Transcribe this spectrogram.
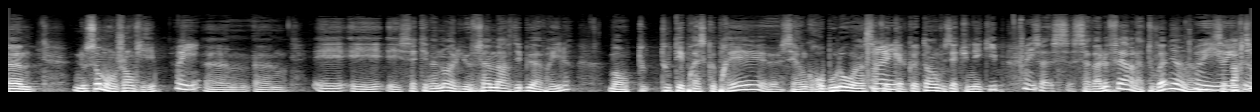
Euh, nous sommes en janvier. Oui. Euh, euh, et, cet événement a lieu fin mars, début avril. Bon, tout, est presque prêt. C'est un gros boulot. Hein. Ça fait quelques temps. Vous êtes une équipe. Ça, va le faire là. Tout va bien. c'est parti.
